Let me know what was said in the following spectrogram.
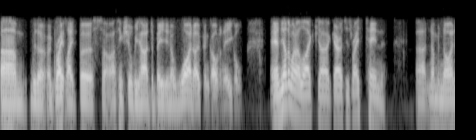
um, with a, a, great late burst. So I think she'll be hard to beat in a wide open Golden Eagle. And the other one I like, uh, Gareth, is race 10, uh, number nine,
